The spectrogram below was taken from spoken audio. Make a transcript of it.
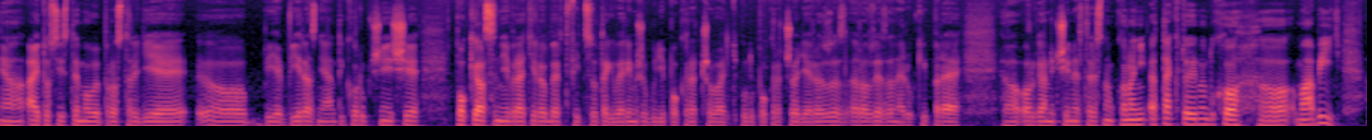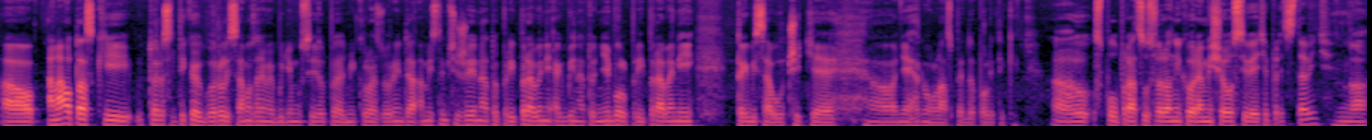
Uh, aj to systémové prostredie je výrazne antikorupčnejšie. Pokiaľ sa nevráti Robert Fico, tak verím, že bude pokračovať, budú pokračovať aj rozviazané ruky pre orgány činné v trestnom konaní. A tak to jednoducho má byť. A na otázky, ktoré sa týkajú Gorily, samozrejme bude musieť odpovedať Mikuláš Zurinda a myslím si, že je na to pripravený. Ak by na to nebol pripravený, tak by sa určite nehrnul naspäť do politiky spoluprácu s Veronikou Remišovou si viete predstaviť? No,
